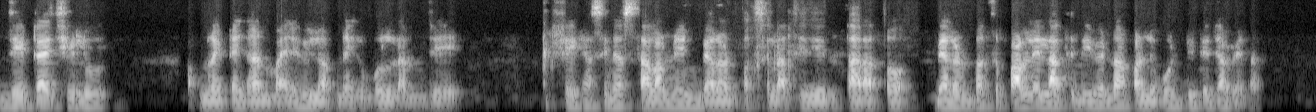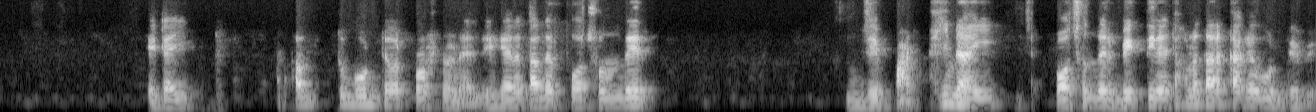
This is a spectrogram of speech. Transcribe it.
যেটা ছিল আপনার একটা গান বাইরে হইল আপনাকে বললাম যে শেখ হাসিনা সালাম নিন ব্যালট বাক্সে লাথি দিন তারা তো ব্যালট বাক্সে পারলে লাথি দিবে, না পারলে ভোট দিতে যাবে না। এটাই। তো ভোট দেওয়ার প্রশ্ন নেই। যেখানে তাদের পছন্দের যে প্রার্থী নাই, পছন্দের ব্যক্তি নাই, তাহলে তারা কাকে ভোট দেবে?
